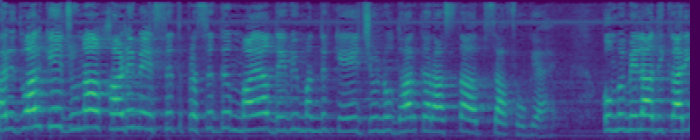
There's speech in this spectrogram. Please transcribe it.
हरिद्वार के जूना अखाड़े में स्थित प्रसिद्ध माया देवी मंदिर के जीर्णोद्धार का रास्ता अब साफ़ हो गया है। कुंभ मेला अधिकारी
